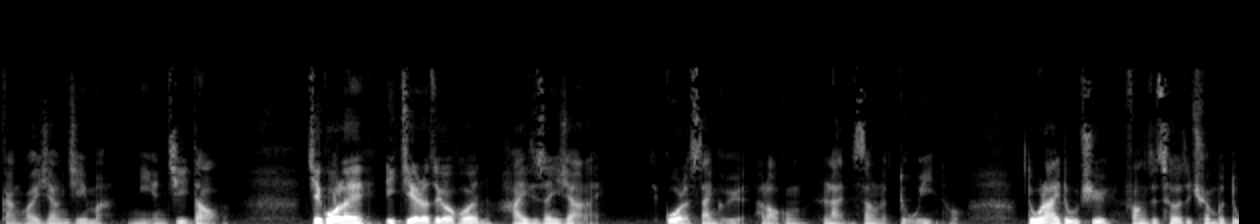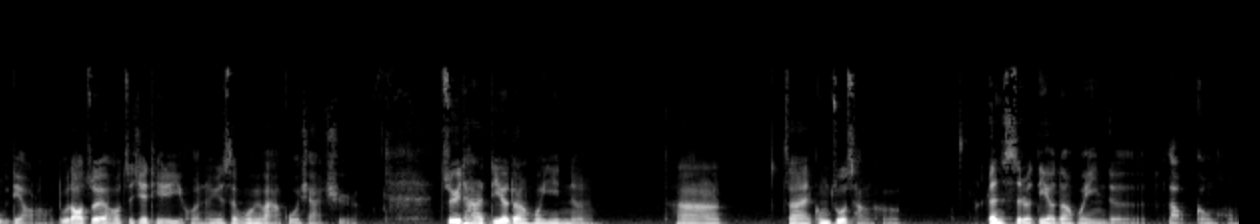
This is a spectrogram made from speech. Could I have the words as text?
赶快相亲嘛，年纪到了。结果嘞，一结了这个婚，孩子生下来。过了三个月，她老公染上了毒瘾，哦，赌来赌去，房子、车子全部赌掉了，赌到最后直接提离婚了，因为生活没办法过下去了。至于她的第二段婚姻呢，她在工作场合认识了第二段婚姻的老公，吼，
